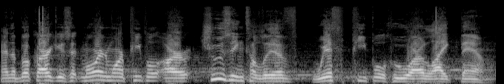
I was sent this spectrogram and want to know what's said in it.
And the book argues that more and more people are choosing to live with people who are like them.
